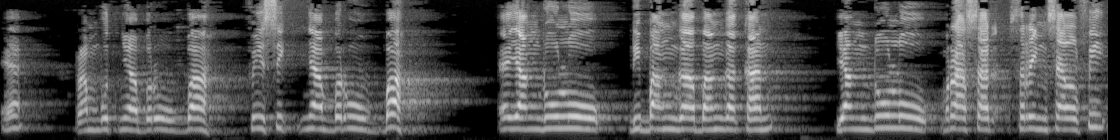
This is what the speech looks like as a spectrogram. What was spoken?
Ya, rambutnya berubah, fisiknya berubah. Eh, yang dulu dibangga-banggakan yang dulu merasa sering selfie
